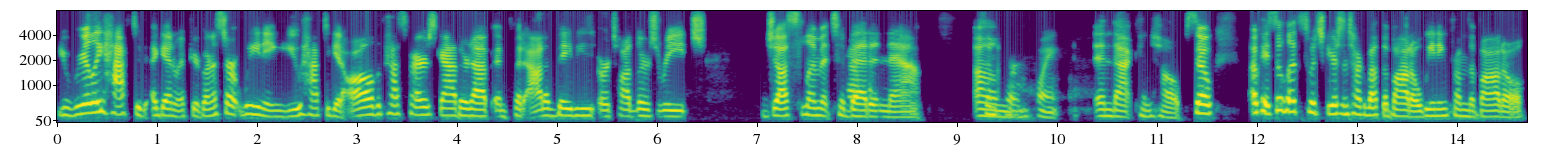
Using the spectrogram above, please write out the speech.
you really have to, again, if you're going to start weaning, you have to get all the pacifiers gathered up and put out of baby or toddler's reach. Just limit to Yeah. bed and nap. An Um, important point. and that can help. So, okay, so let's switch gears and talk about the bottle, weaning from the bottle.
